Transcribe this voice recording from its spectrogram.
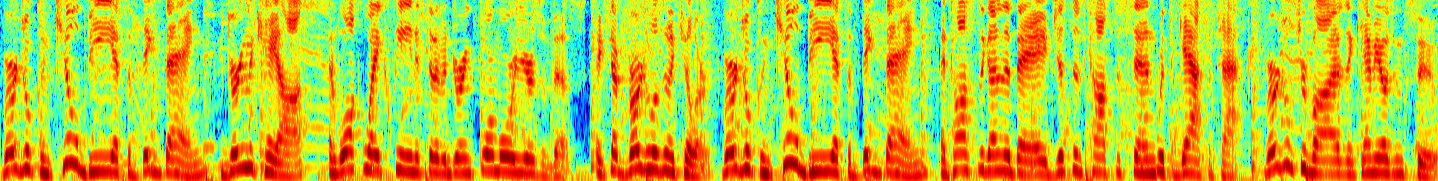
Virgil can kill B at the Big Bang during the chaos and walk away clean instead of enduring four more years of this. Except Virgil isn't a killer. Virgil can kill B at the Big Bang and toss the gun in the bay just as cops descend with the gas attack. Virgil survives and cameos ensue,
